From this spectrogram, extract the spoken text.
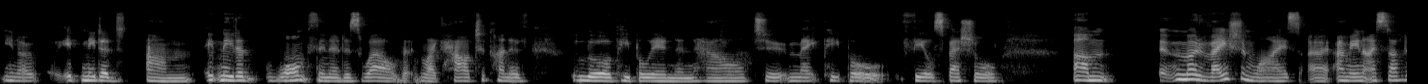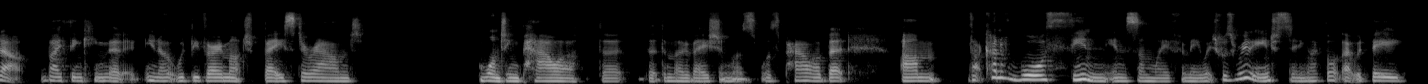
you know, it needed um, it needed warmth in it as well, that like how to kind of lure people in and how to make people feel special. Um, motivation wise, uh, I mean, I started out by thinking that, it, you know, it would be very much based around wanting power that that the motivation was was power. But um that kind of wore thin in some way for me which was really interesting. I thought that would be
